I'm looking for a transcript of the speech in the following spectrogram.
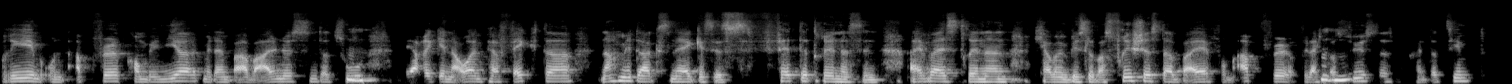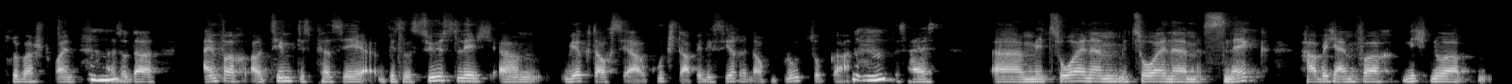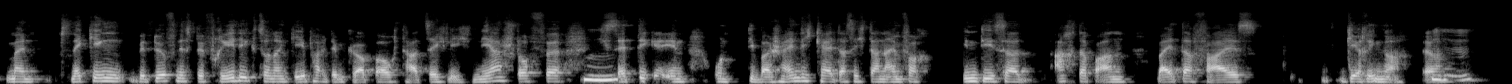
Brie und Apfel kombiniert mit ein paar Walnüssen dazu mhm. wäre genau ein perfekter Nachmittagssnack. Es ist Fette drin, es sind Eiweiß drinnen. Ich habe ein bisschen was Frisches dabei vom Apfel, vielleicht was mhm. Süßes. Man könnte Zimt drüber streuen. Mhm. Also da einfach, äh, Zimt ist per se ein bisschen süßlich, ähm, wirkt auch sehr gut stabilisierend auf den Blutzucker. Mhm. Das heißt, äh, mit so einem, mit so einem Snack habe ich einfach nicht nur mein Snacking-Bedürfnis befriedigt, sondern gebe halt dem Körper auch tatsächlich Nährstoffe, mhm. ich sättige ihn und die Wahrscheinlichkeit, dass ich dann einfach in dieser Achterbahn weiterfahre, ist geringer. Ja. Mhm.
